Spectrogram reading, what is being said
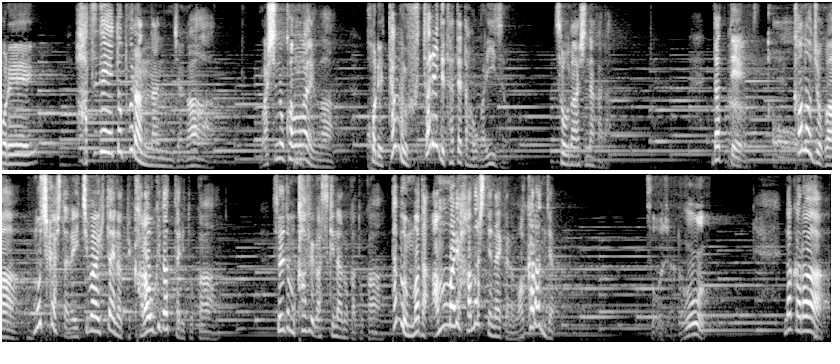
これ初デートプランなんじゃがわしの考えはこれ多分2人で立てた方がいいぞ。相談しながら。だって彼女がもしかしたら一番行きたいのってカラオケだったりとかそれともカフェが好きなのかとか多分まだあんまり話してないから分からんじゃん。そうじゃろう。だから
